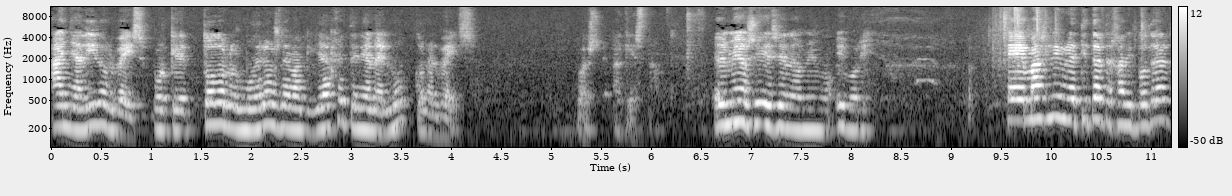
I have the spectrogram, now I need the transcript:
añadido el beige, porque todos los modelos de maquillaje tenían el nude con el beige. Pues aquí está. El mío sigue siendo el mismo, Ivory. Eh, más libretitas de Harry Potter.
